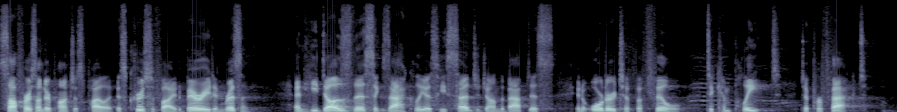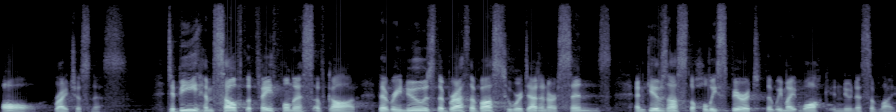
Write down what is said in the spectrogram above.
suffers under Pontius Pilate, is crucified, buried, and risen. And he does this exactly as he said to John the Baptist in order to fulfill, to complete, to perfect all righteousness. To be himself the faithfulness of God that renews the breath of us who were dead in our sins and gives us the Holy Spirit that we might walk in newness of life.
